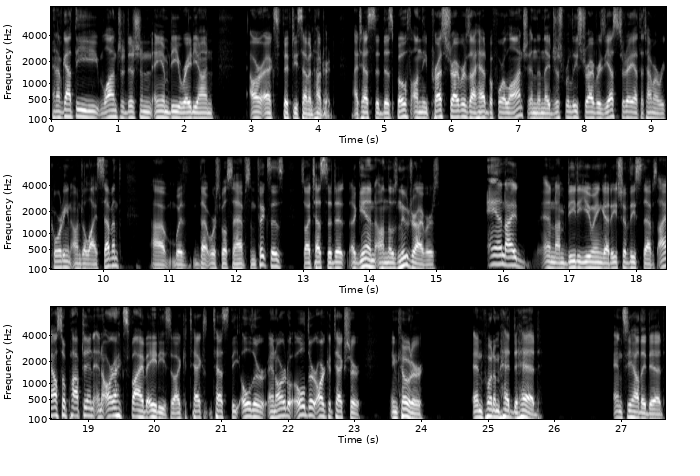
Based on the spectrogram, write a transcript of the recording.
And I've got the launch edition AMD Radeon RX 5700. I tested this both on the press drivers I had before launch, and then they just released drivers yesterday at the time of recording on July 7th, uh, with that we're supposed to have some fixes. So I tested it again on those new drivers, and I and I'm DDUing at each of these steps. I also popped in an RX 580 so I could te- test the older an older architecture encoder and put them head to head and see how they did.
